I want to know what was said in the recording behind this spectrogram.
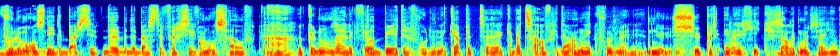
voelen we ons niet de beste, de, de beste versie van onszelf. Aha. We kunnen ons eigenlijk veel beter voelen. Ik heb, het, ik heb het zelf gedaan. Ik voel mij nu super energiek, zal ik maar zeggen.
